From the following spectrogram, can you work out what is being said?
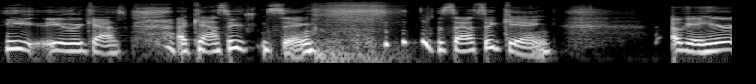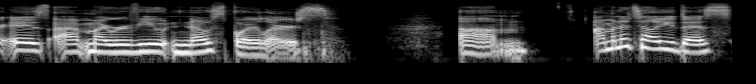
He, he's a Cass, a Cassie Sing, the sassy king. Okay, here is uh, my review. No spoilers. Um, I'm gonna tell you this:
